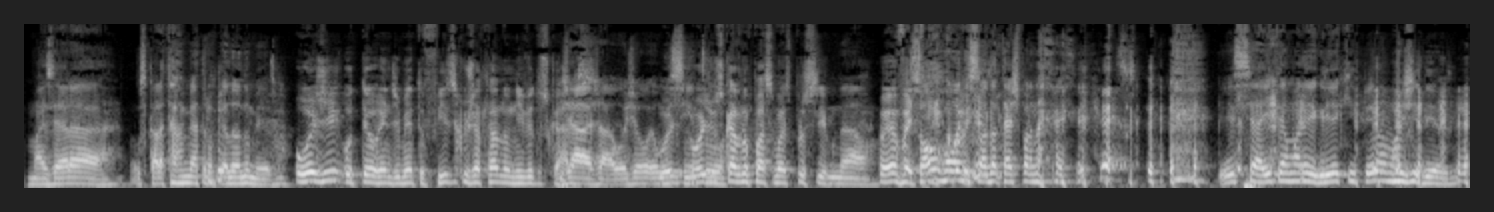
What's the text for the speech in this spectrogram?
mas era. Os caras estavam me atropelando mesmo. Hoje o teu rendimento físico já está no nível dos caras. Já, já. Hoje eu, eu hoje, me sinto. Hoje os caras não passam mais por cima. Não. É, só o Rony, só da Teste Paranaense. Esse aí tem uma alegria que, pelo amor de Deus. Né?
